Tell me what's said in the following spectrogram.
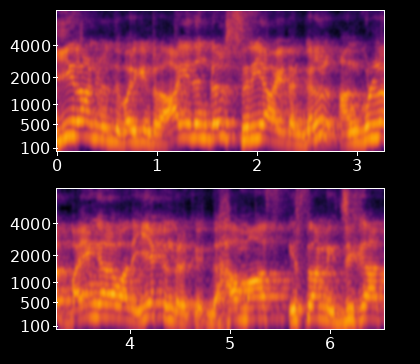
ஈரானிலிருந்து வருகின்ற ஆயுதங்கள் சிறிய ஆயுதங்கள் அங்குள்ள பயங்கரவாத இயக்கங்களுக்கு இந்த ஹமாஸ் இஸ்லாமிக் ஜிஹாத்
